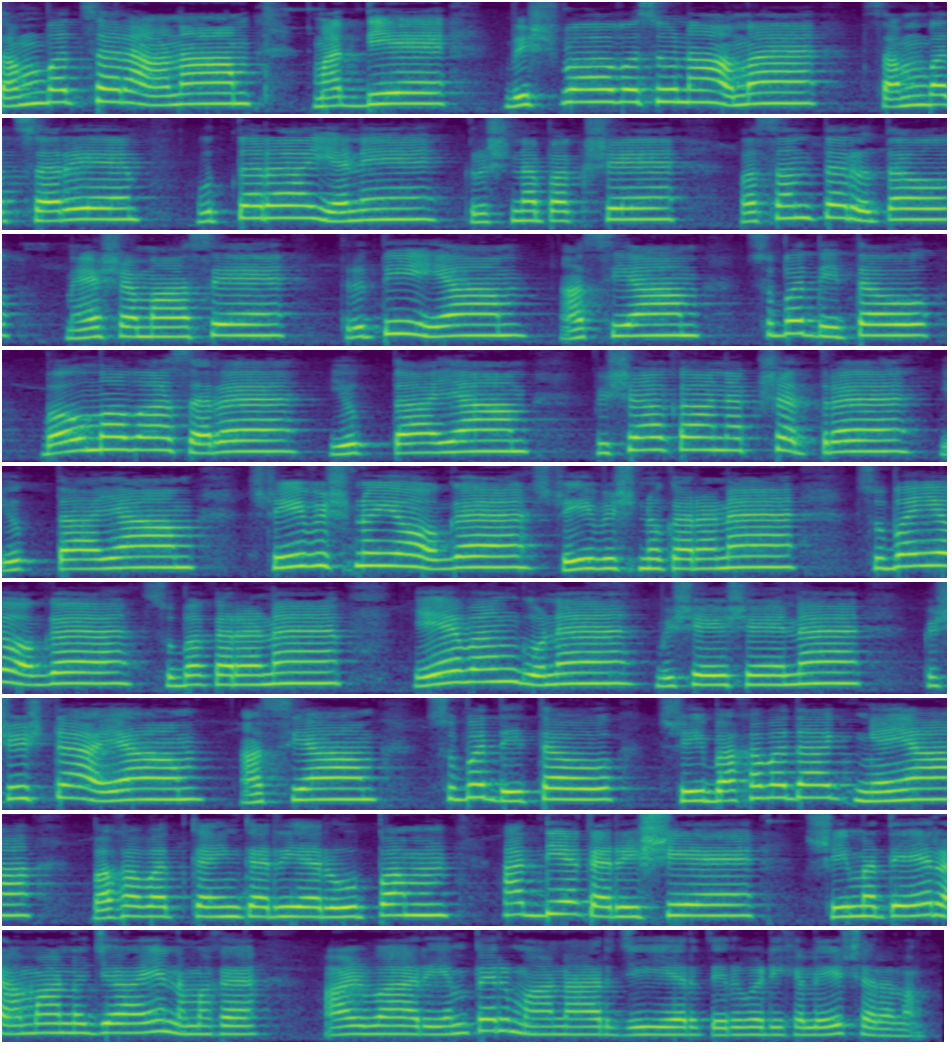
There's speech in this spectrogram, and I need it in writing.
संवत्सराणां मध्ये विश्वावसुनाम संवत्सरे उत्तरायणे कृष्णपक्षे वसन्तऋतौ मेषमासे तृतीयाम् अस्यां सुपतितौ भौमवासरयुक्तायां विशाखानक्षत्रयुक्तायां श्रीविष्णुयोग श्रीविष्णुकरण शुभयोग शुभकरण एवं गुणविशेषेण विशिष्टायाम् अस्यां सुपतितौ श्रीभगवदाज्ञया भगवत्कैङ्कर्यरूपम् अद्य करिष्ये ஸ்ரீமதே ராமானுஜாய நமக ஆழ்வார் எம்பெருமானார் ஜீயர் திருவடிகளே சரணம்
